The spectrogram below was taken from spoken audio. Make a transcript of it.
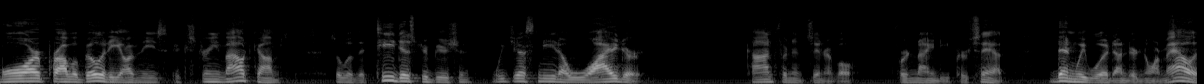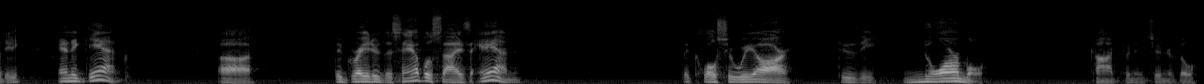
more probability on these extreme outcomes. So with a t-distribution, we just need a wider confidence interval for 90% than we would under normality. And again, uh, the greater the sample size n, the closer we are to the normal confidence interval,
